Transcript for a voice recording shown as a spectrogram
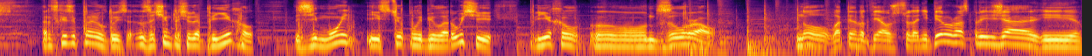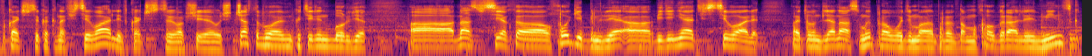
Расскажи, Павел, то есть зачем ты сюда приехал зимой из теплой Белоруссии, приехал э, за Урал? Ну, во-первых, я уже сюда не первый раз приезжаю, и в качестве как на фестивале, в качестве вообще очень часто бываю в Екатеринбурге. А, нас всех а, хоги объединяют фестивали. Поэтому для нас мы проводим, а, например, там Хог Ралли Минск,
